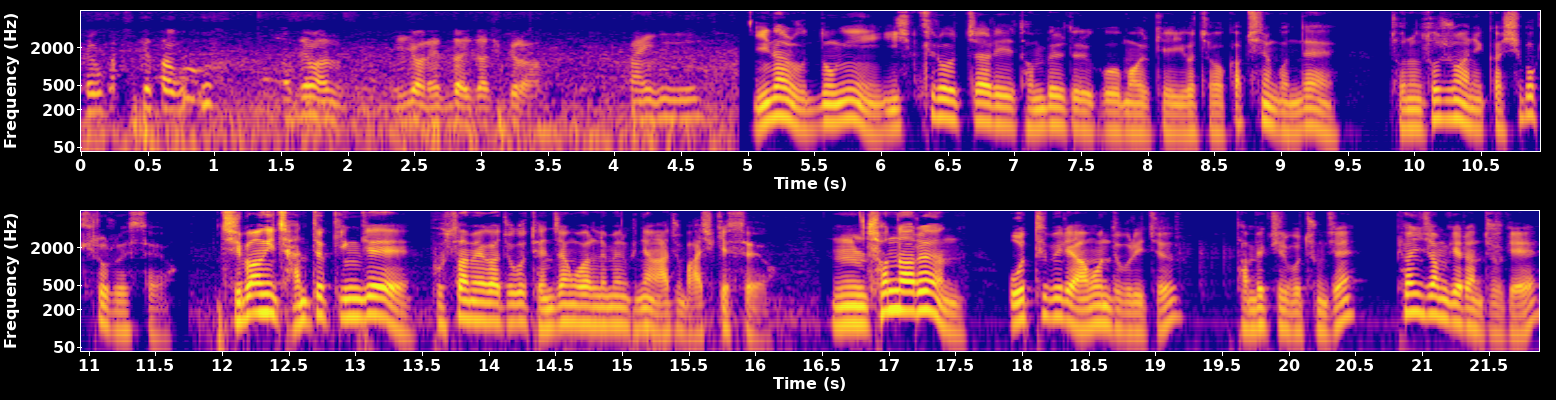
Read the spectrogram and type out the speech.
배고파 죽겠다고 하지만 이겨낸다 이 자식들아 빠이 이날 운동이 20kg짜리 덤벨 들고 막 이렇게 이것저것 깝치는 건데 저는 소중하니까 15kg로 했어요. 지방이 잔뜩 낀 게 보쌈해가지고 된장 바르면 그냥 아주 맛있겠어요. 음, 첫날은 오트밀에 아몬드 브리즈, 단백질 보충제, 편의점 계란 2개,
